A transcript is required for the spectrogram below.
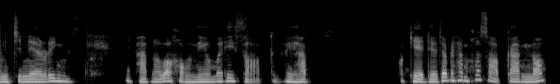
engineering นะครับเพราะว่าของนิวไม่ได้สอบถูกไหมครับ?โอเค เดี๋ยวจะไปทำข้อสอบกันเนาะ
